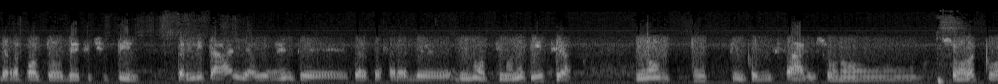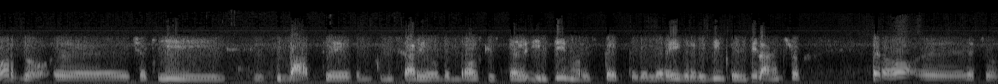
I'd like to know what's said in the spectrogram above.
del rapporto deficit-PIL. Per l'Italia ovviamente questa sarebbe un'ottima notizia, non tutti i commissari sono, sono d'accordo, eh, c'è chi si, batte come il commissario Dombrovskis per il pieno rispetto delle regole dei vincoli di bilancio, però eh, adesso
